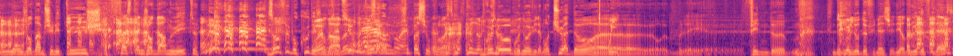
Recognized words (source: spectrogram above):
Le gendarme chez les tuches, Fast and Gendarme 8. Ils en ont fait beaucoup des Ouais, gendarmes. sûr Je suis pas sûr pour le reste. Bruno, Bruno évidemment, tu adores euh, Oui. euh, les films de, de Bruno de Funès, je veux dire, de Louis de Funès.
